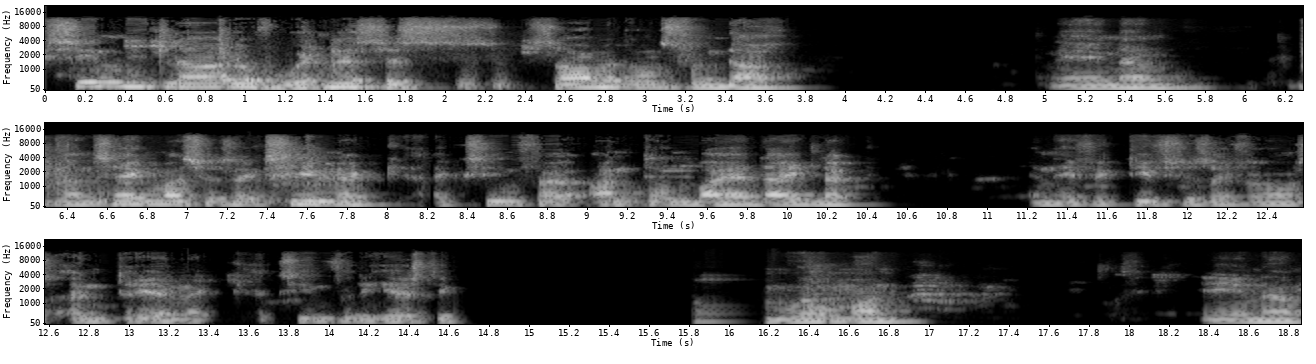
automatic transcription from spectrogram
sien die cloud of witnesses saam met ons vandag. En um, dan sê ek maar soos ek sien ek ek sien vir Anton baie duidelik en effektief soos hy vir ons intree en ek ek sien vir die eerste Moelman. En um,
